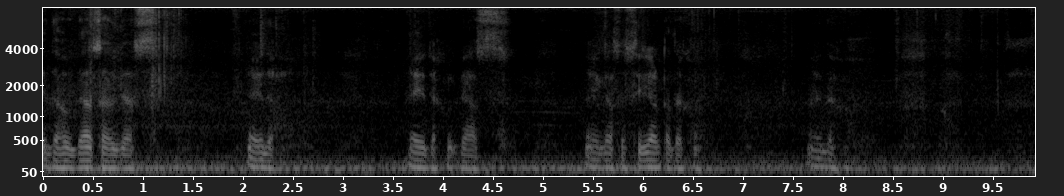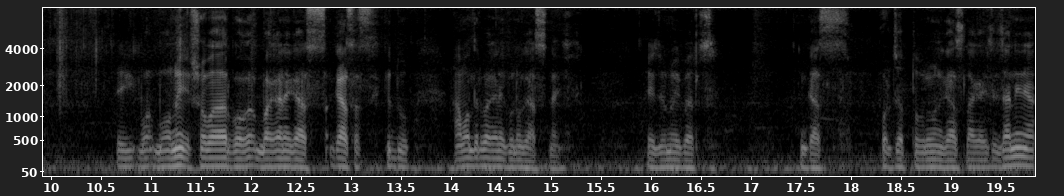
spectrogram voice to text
এই দেখো গাছ আর গাছ। এই দেখো। এই দেখো গাছ। এই গাছের সিরিয়ালটা দেখো। এই দেখো। এই মনে সবার বাগানে গাছ গাছ আছে কিন্তু আমাদের বাগানে কোনো গাছ নাই। এই জন্য এবার গাছ, পর্যাপ্ত পরিমাণে গাছ লাগাইছে। জানি না,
